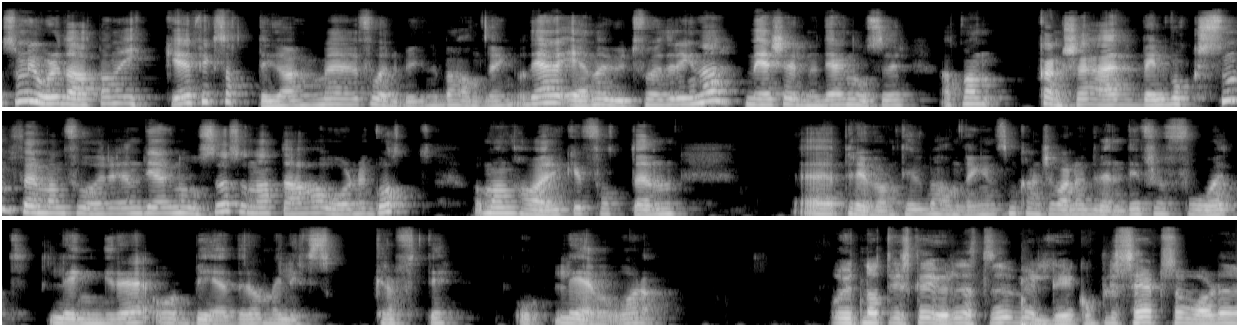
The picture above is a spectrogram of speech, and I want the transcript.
Som gjorde da at man ikke fikk satt i gang med forebyggende behandling. Og det er jo en av utfordringene med sjeldne diagnoser. At man kanskje er vel voksen før man får en diagnose, sånn at da har årene gått, og man har ikke fått den eh, preventive behandlingen som kanskje var nødvendig for å få et lengre og bedre og mer livskraftig leveår. Da. Og uten at vi skal gjøre dette veldig komplisert, så var det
